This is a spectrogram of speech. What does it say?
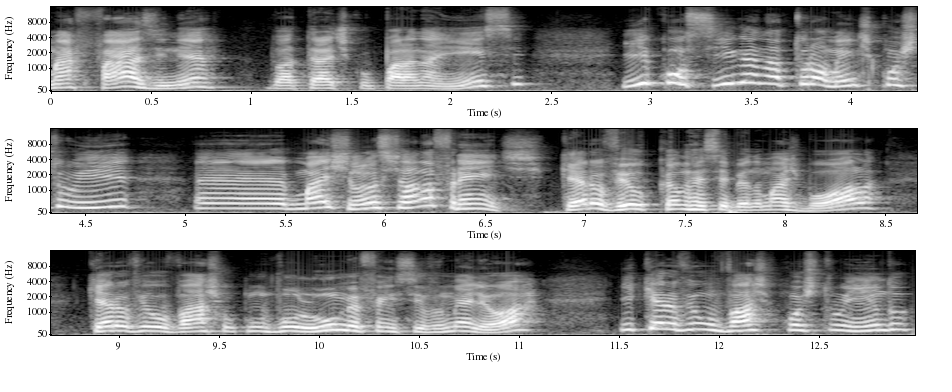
má fase, né? Do Atlético Paranaense e consiga naturalmente construir é, mais lances lá na frente. Quero ver o Cano recebendo mais bola, quero ver o Vasco com volume ofensivo melhor e quero ver um Vasco construindo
